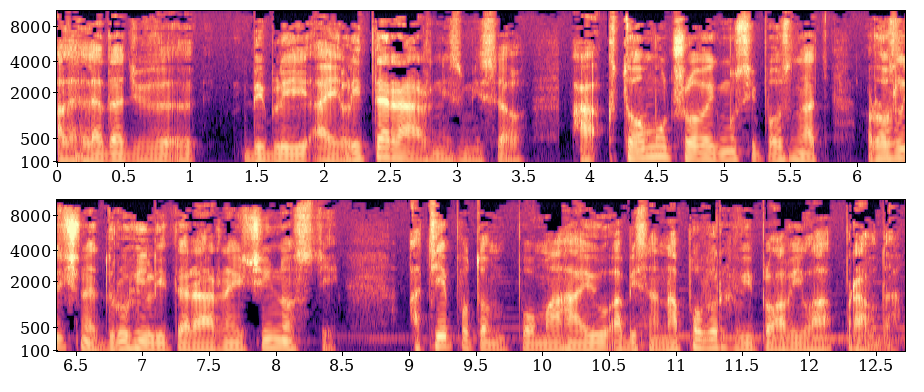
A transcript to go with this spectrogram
ale hľadať v Biblii aj literárny zmysel. A k tomu človek musí poznať rozličné druhy literárnej činnosti. A tie potom pomáhajú, aby sa na povrch vyplavila pravda.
